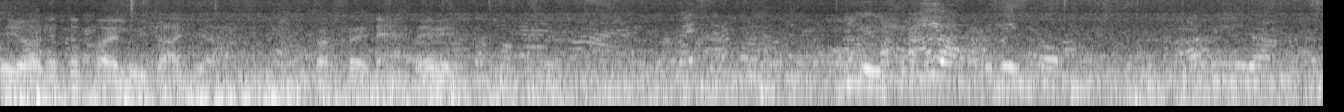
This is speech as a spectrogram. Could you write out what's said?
E io ho detto qua e lui taglia. Perfetto. Vedi? Io ho detto Yeah.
